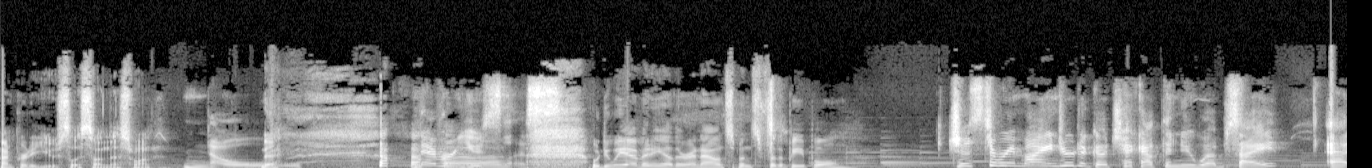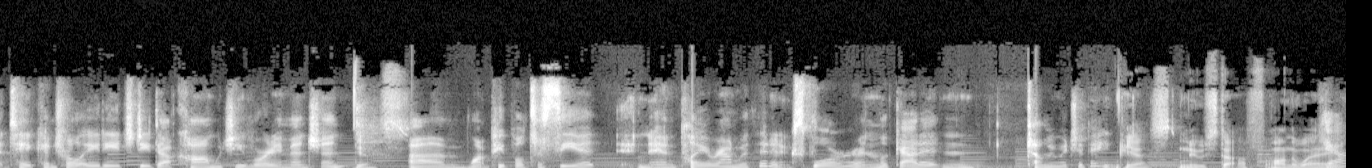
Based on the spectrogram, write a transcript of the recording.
I'm pretty useless on this one. No. Never useless. Well, do we have any other announcements for the people? Just a reminder to go check out the new website at takecontroladhd.com, which you've already mentioned. Yes. Um, want people to see it and, and, play around with it and explore and look at it and tell me what you think. Yes, new stuff on the way. Yeah,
